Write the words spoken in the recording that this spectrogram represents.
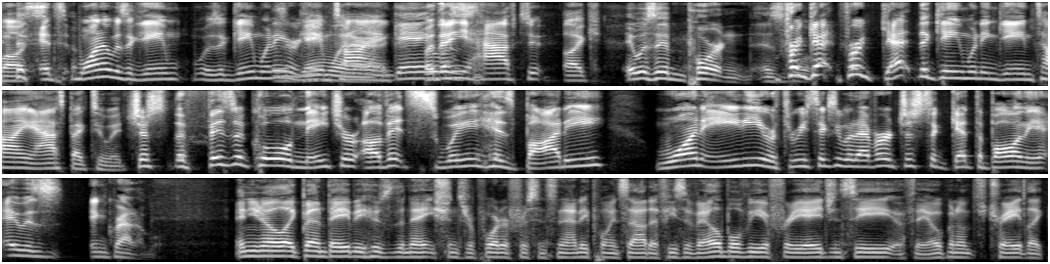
Well, it's one. It was a game. Was a game winning or game game tying? Game but then was- you have to like It was important. As forget forget the game winning game tying aspect to it. Just the physical nature of it, swinging his body 180 or 360, whatever, just to get the ball in the. It was incredible. And you know, like Ben Baby, who's the nation's reporter for Cincinnati, points out, if he's available via free agency, if they open up to trade, like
